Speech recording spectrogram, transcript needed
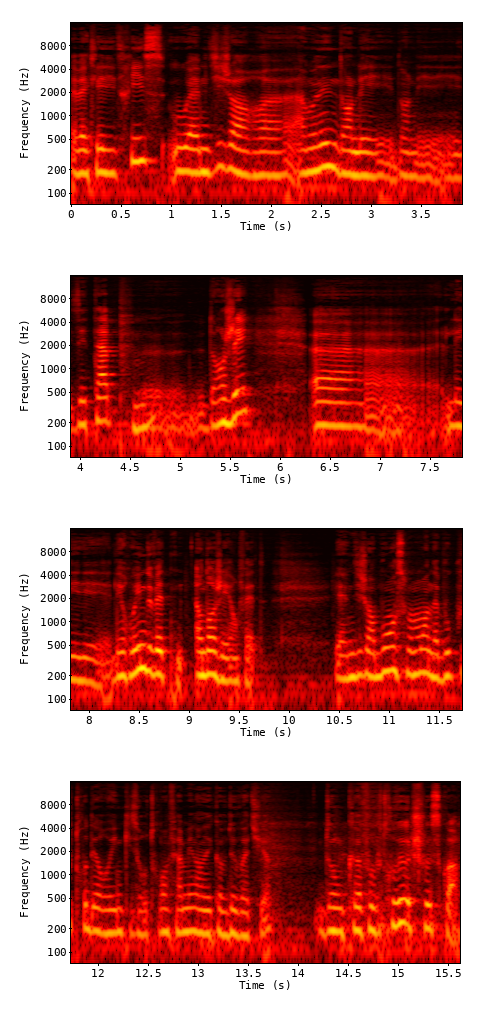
avec l'éditrice, où elle me dit, genre, euh, à un moment donné, dans les, dans les étapes mmh. euh, de danger, euh, l'héroïne devait être en danger, en fait. Et elle me dit, genre, bon, en ce moment, on a beaucoup trop d'héroïnes qui se retrouvent enfermées dans des coffres de voiture. Donc, il faut trouver autre chose, quoi.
